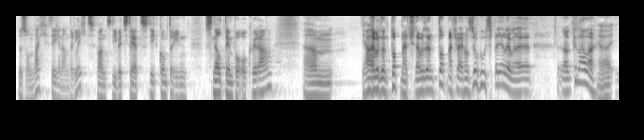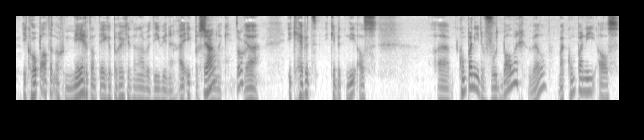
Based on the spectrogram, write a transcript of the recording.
de zondag tegen Anderlecht. Want die wedstrijd die komt er in snel tempo ook weer aan. Ehm, ja, Dat wordt een topmatch. Dat wordt een topmatch. Wij gaan zo goed spelen, jongen. Eh, We gaan knallen. Ja, ik hoop altijd nog meer dan tegen Brugge dan dat we die winnen. Ah, ik persoonlijk. toch? Ja. Ik heb het, ik heb het niet als... eh Company de voetballer, wel, maar Company als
